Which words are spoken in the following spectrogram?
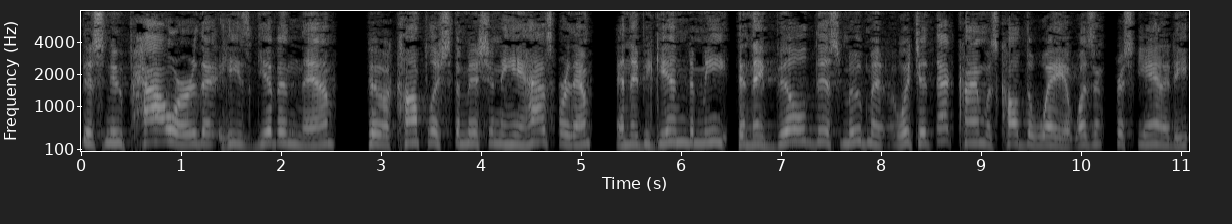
this new power that he's given them to accomplish the mission he has for them. And they begin to meet and they build this movement, which at that time was called the Way. It wasn't Christianity.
